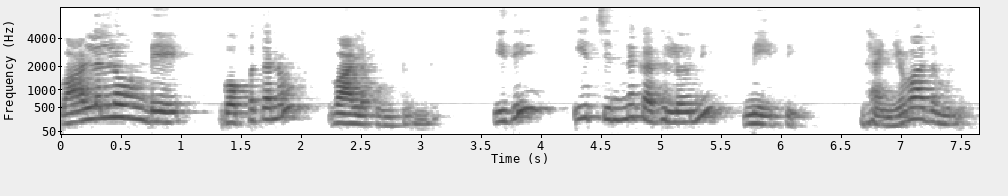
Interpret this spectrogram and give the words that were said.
వాళ్ళల్లో ఉండే గొప్పతనం వాళ్ళకు ఉంటుంది ఇది ఈ చిన్న కథలోని నీతి. ధన్యవాదములు.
